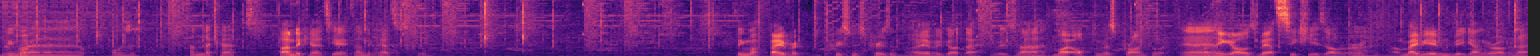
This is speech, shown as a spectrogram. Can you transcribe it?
Remember what- uh, what was it? Thundercats. Thundercats. Yeah, Thundercats was cool. I think my favourite Christmas present I ever got that was uh, my Optimus Prime toy. Yeah, I yeah. think I was about six years old, I reckon. Or maybe even a bit younger, I don't know.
